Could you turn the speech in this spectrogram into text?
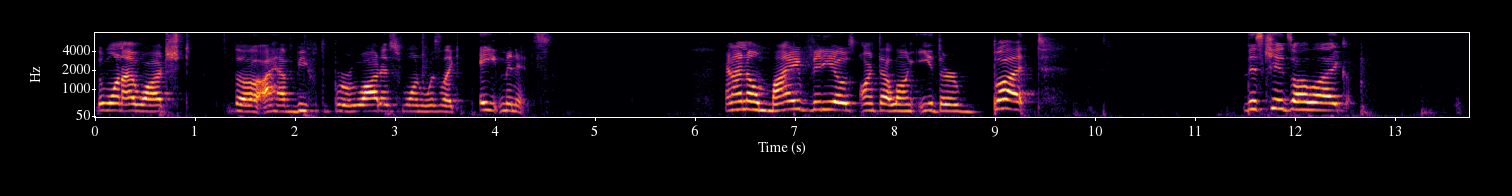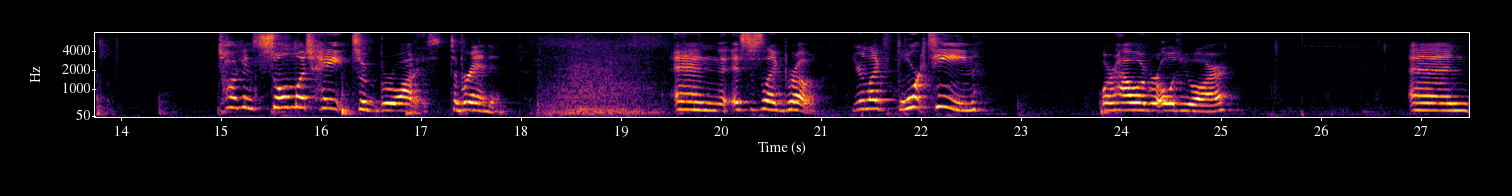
the one I watched, the I have beef with Brawadis one was like eight minutes. And I know my videos aren't that long either, but this kid's all like talking so much hate to Brawadis, to Brandon. And it's just like, bro, you're like 14 or however old you are. And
